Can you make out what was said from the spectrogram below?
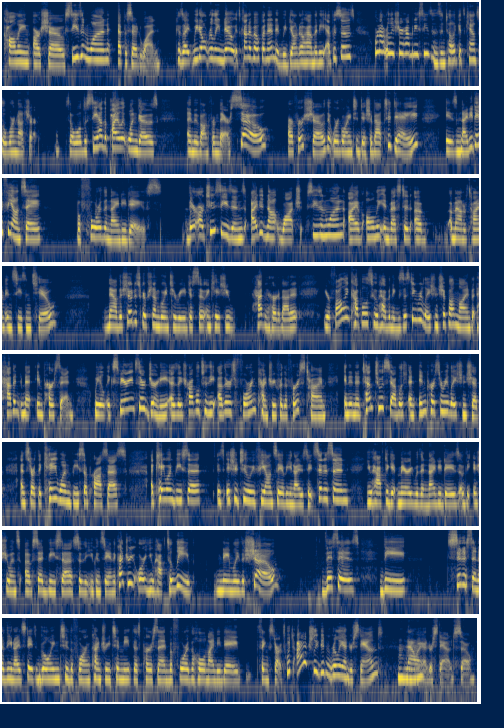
calling our show season one, episode one, because we don't really know. It's kind of open ended. We don't know how many episodes. We're not really sure how many seasons until it gets canceled. We're not sure. So we'll just see how the pilot one goes and move on from there. So our first show that we're going to dish about today is 90 Day Fiance before the 90 days. There are two seasons. I did not watch season one. I have only invested a amount of time in season two. Now, the show description I'm going to read, just so in case you hadn't heard about it, you're following couples who have an existing relationship online but haven't met in person. We'll experience their journey as they travel to the other's foreign country for the first time in an attempt to establish an in person relationship and start the K 1 visa process. A K 1 visa is issued to a fiance of a United States citizen. You have to get married within 90 days of the issuance of said visa so that you can stay in the country, or you have to leave, namely the show. This is the citizen of the United States going to the foreign country to meet this person before the whole 90 day thing starts, which I actually didn't really understand. Mm-hmm. Now I understand. So,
